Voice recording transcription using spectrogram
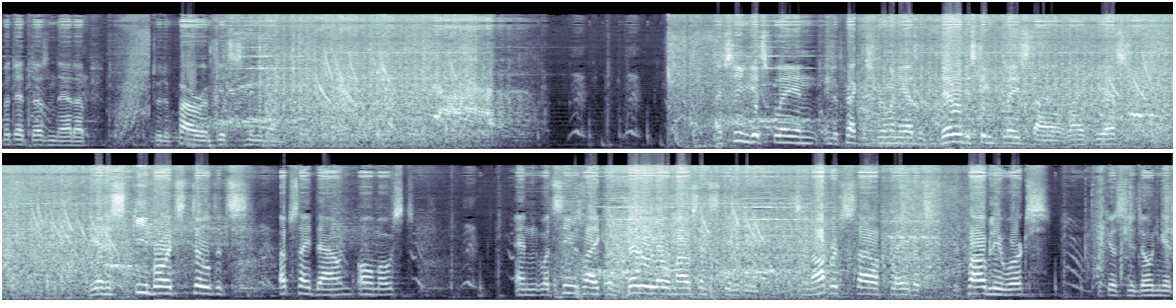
but that doesn't add up to the power of Gitz's minigun. I've seen Gitz play in, in the practice room and he has a very distinct play style, like he has he has his keyboard tilted upside down almost and what seems like a very low mouse sensitivity. It's an awkward style of play but it probably works because you don't get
